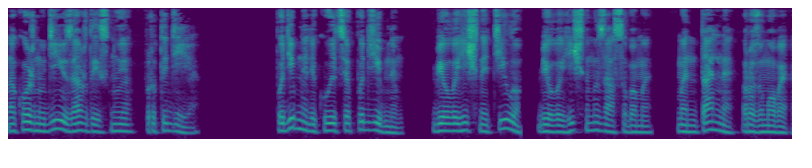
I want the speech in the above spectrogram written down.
На кожну дію завжди існує протидія. Подібне лікується подібним, біологічне тіло біологічними засобами, ментальне розумове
